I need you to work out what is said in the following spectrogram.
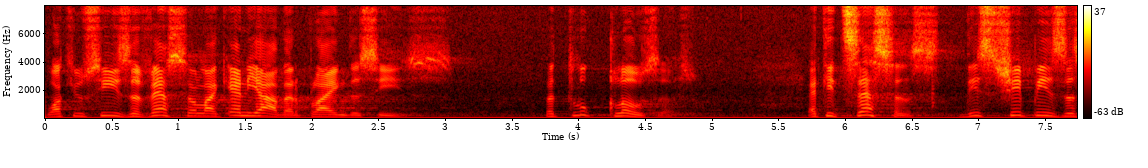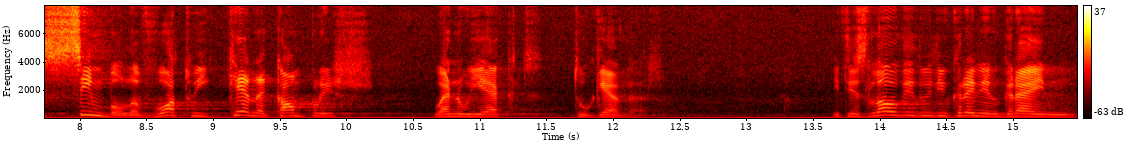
what you see is a vessel like any other plying the seas. But look closer. At its essence, this ship is a symbol of what we can accomplish when we act together. It is loaded with Ukrainian grain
